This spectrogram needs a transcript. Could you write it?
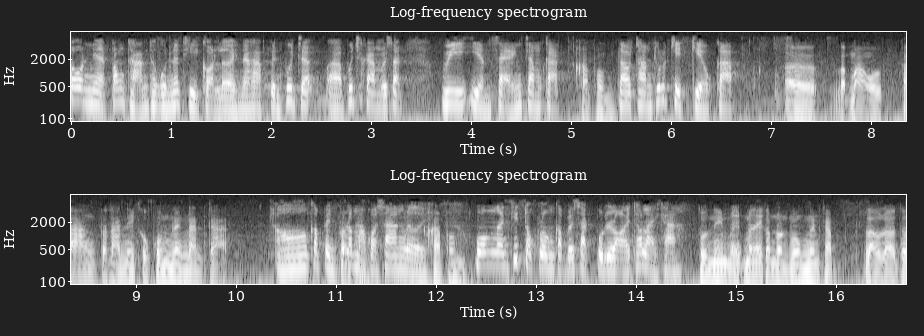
ต้นเนี่ยต้องถามทางคุณนาทีก่อนเลยนะคะเป็นผู้จะเอ่อผู้จัดการบริษัทวีเอี่ยมแสงจำกัด ครับผม เราทำธุรกิจเกี่ยวกับเอ่อรับเหมาสร้างสถานีควบคุมแรงดันก๊าซอ๋อก็เป็นผู้รับเหมาก่อสร้างเลย ครับผม วงเงินที่ตกลงกับบริษัทปุนลอยเท่าไหร่คะ ตัวนี้ไม่ไม่ได้กำหนดวงเงินครับ เราเราจะ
